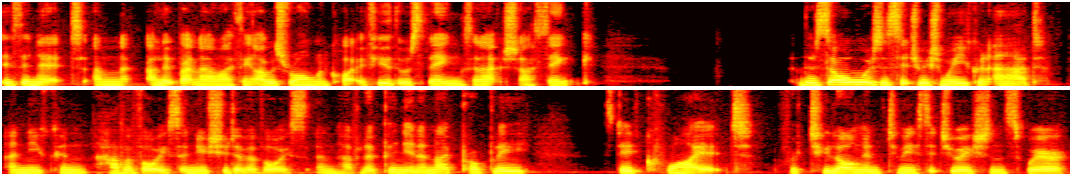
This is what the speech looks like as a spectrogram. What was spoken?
is in it. And I look back now and I think I was wrong on quite a few of those things. And actually, I think there's always a situation where you can add and you can have a voice and you should have a voice and have an opinion. And I probably stayed quiet for too long in too many situations where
